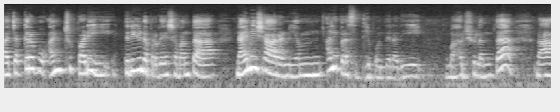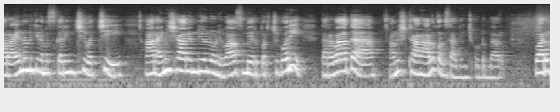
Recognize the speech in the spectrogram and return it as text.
ఆ చక్రపు అంచు పడి తిరిగిన ప్రదేశమంతా నైమిషారణ్యం అని ప్రసిద్ధి పొందినది. మహర్షులంతా నారాయణునికి నమస్కరించి వచ్చి ఆ నైమిషారణ్యంలో నివాసం ఏర్పరచుకొని తర్వాత అనుష్ఠానాలు కొనసాగించుకుంటున్నారు. వారు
